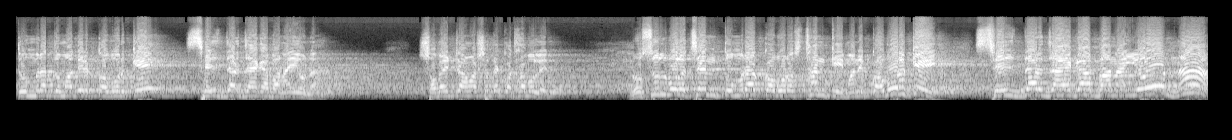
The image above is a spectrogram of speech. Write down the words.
তোমরা তোমাদের কবরকে সেজদার জায়গা বানাইও না। সবাই একটু আমার সাথে কথা বলেন। রসুল বলেছেন, তোমরা কবরস্থানকে মানে কবরকে সেজদার জায়গা বানাইও না।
